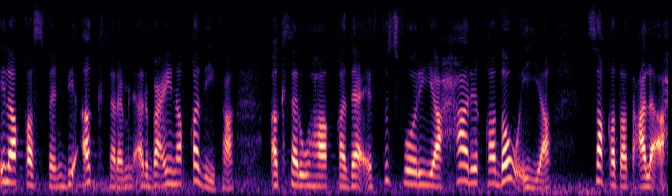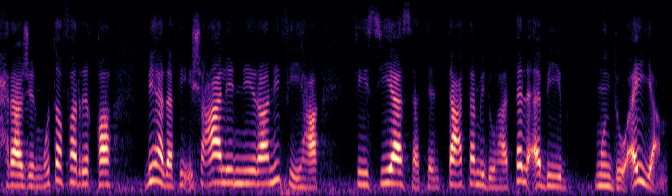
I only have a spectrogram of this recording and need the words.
إلى قصف بأكثر من أربعين قذيفة أكثرها قذائف فسفورية حارقة ضوئية سقطت على أحراج متفرقة بهدف إشعال النيران فيها في سياسة تعتمدها تل أبيب منذ أيام.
